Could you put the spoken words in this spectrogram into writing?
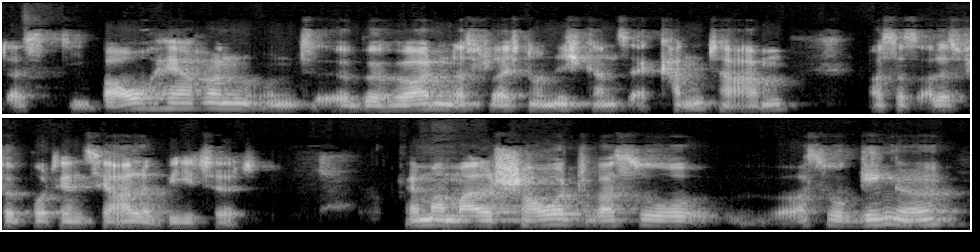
dass die Bauherren und äh, Behörden das vielleicht noch nicht ganz erkannt haben, was das alles für Potenziale bietet. Wenn man mal schaut, was so, was so ginge,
